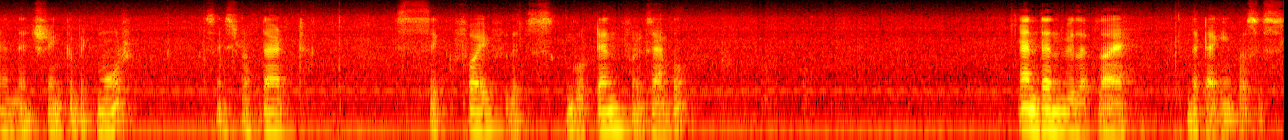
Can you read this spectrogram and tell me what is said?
and then shrink a bit more. So instead of that 6 5 let's go 10 for example. And then we'll apply the tagging process.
